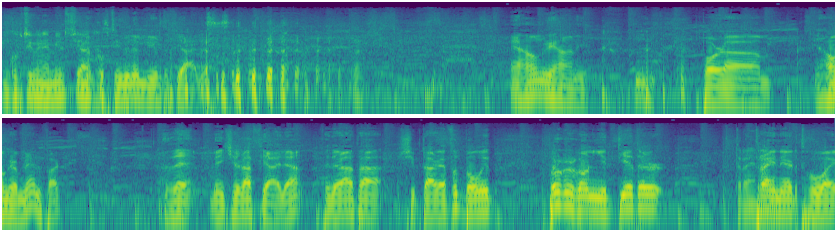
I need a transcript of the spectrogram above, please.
në kuptimin e mirë të fjalës. Në kuptimin e mirë të fjalës. e hungry honey. Por um, e hungry men fakt. Dhe meqë ra fjala, Federata Shqiptare e Futbollit Po kërkon një tjetër trajner, trajner të huaj.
